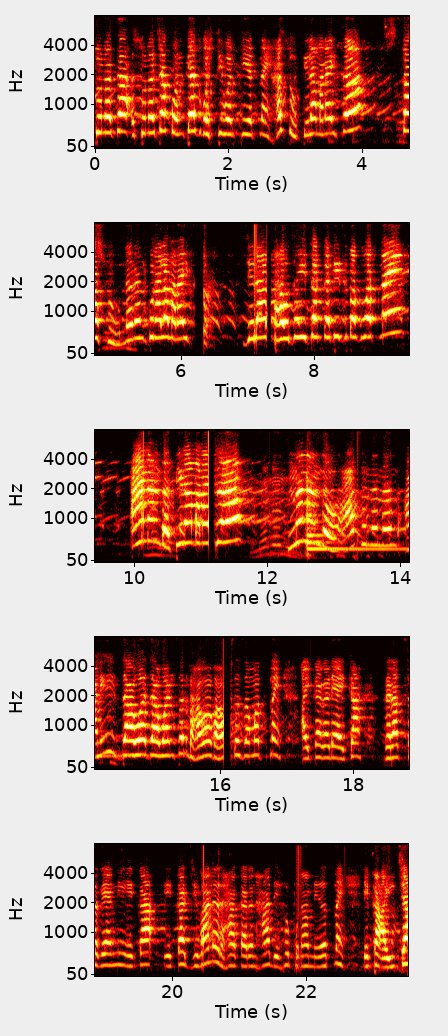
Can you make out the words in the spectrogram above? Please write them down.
सुनाचा सुनाच्या कोणत्याच गोष्टीवरती येत नाही. हसू तिला म्हणायचं सासू. ननंद कुणाला म्हणायचं? जिला भाऊजईचा कधीच बघवत नाही. आनंद तिला म्हणायचं ननंद आज ननंद आणि जावा जावांचं भावा भावाचं जमत नाही. ऐका गडे ऐका. घरात सगळ्यांनी एका एका जीवानं राहा कारण हा देह पुन्हा मिळत नाही. एका आईच्या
